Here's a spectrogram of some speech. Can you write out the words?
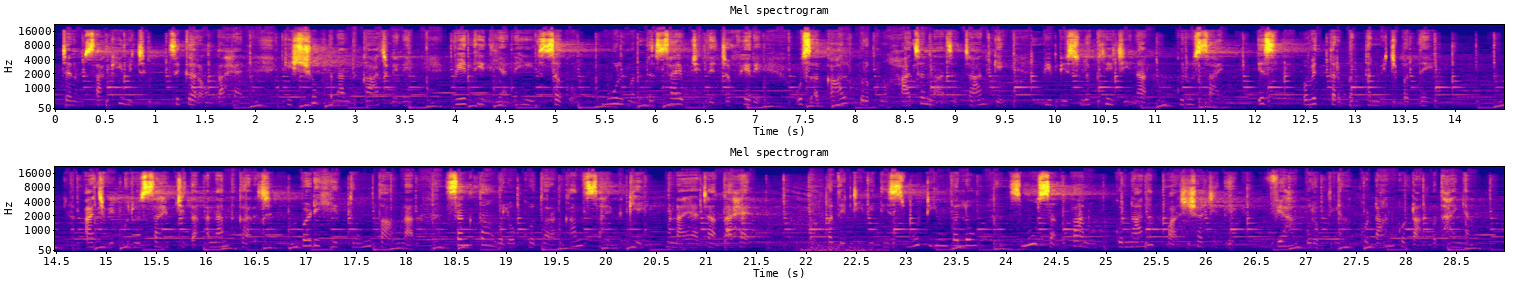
ਜਨਮ ਸਾਖੀ ਵਿੱਚ ਜ਼ਿਕਰ ਆਉਂਦਾ ਹੈ ਕਿ ਸ਼ੁਭ ਆਨੰਦ ਕਾਜ ਵੇਲੇ ਵੇਦੀ ਦੀਆਂ ਨਹੀਂ, ਸਗੋਂ ਮੂਲ ਮੰਤਰ ਸਾਹਿਬ ਜੀ ਦੇ ਚਫੇਰੇ ਉਸ ਅਕਾਲ ਪੁਰਖ ਨੂੰ ਹਾਜ਼ਰ ਨਾਜ਼ਰ ਜਾਣ ਕੇ ਬੀਬੀ ਸੁਲੱਖਣੀ ਜੀ ਨਾਲ ਗੁਰੂ ਸਾਹਿਬ ਇਸ ਪਵਿੱਤਰ ਬੰਧਨ ਵਿੱਚ ਬੱਧੇ। ਅੱਜ ਵੀ ਗੁਰੂ ਸਾਹਿਬ ਜੀ ਦਾ ਆਨੰਦ ਕਾਰਜ ਬੜੀ ਹੀ ਧੂਮਧਾਮ ਨਾਲ ਸੰਗਤਾਂ ਵੱਲੋਂ ਗੁਰਦੁਆਰਾ ਕੰਧ ਸਾਹਿਬ ਵਿਖੇ ਮਨਾਇਆ ਜਾਂਦਾ ਹੈ। ਅਤੇ ਟੀਵੀ ਦੀ ਸਮੂਹ ਟੀਮ ਵੱਲੋਂ ਸਮੂਹ ਸੰਗਤਾਂ ਨੂੰ ਗੁਰੂ ਨਾਨਕ ਪਾਤਸ਼ਾਹ ਜੀ ਦੇ ਵਿਆਹ ਪੁਰਬ ਦੀਆਂ ਕੋਟਾਨ ਕੋਟਾਨ ਵਧਾਈਆਂ।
